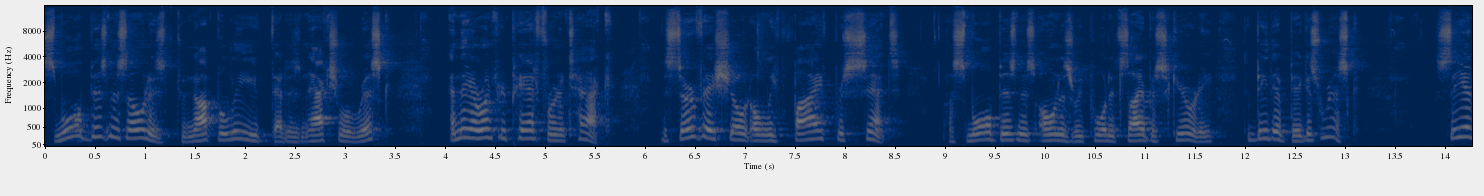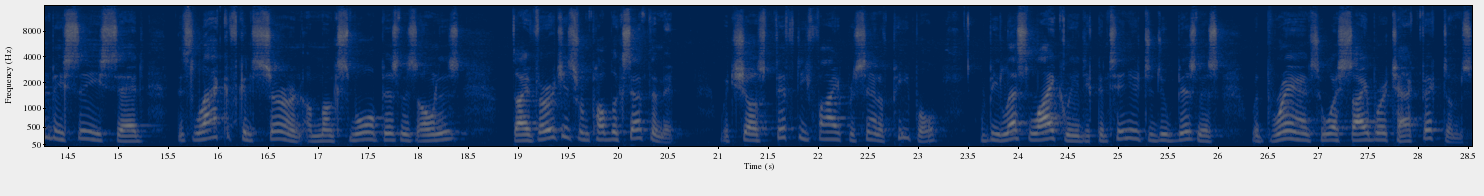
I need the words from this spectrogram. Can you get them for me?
Small business owners do not believe that is an actual risk, and they are unprepared for an attack. The survey showed only 5% of small business owners reported cybersecurity to be their biggest risk. CNBC said this lack of concern among small business owners diverges from public sentiment, which shows 55% of people would be less likely to continue to do business with brands who are cyber attack victims.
